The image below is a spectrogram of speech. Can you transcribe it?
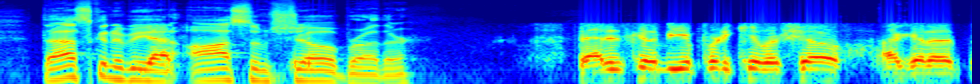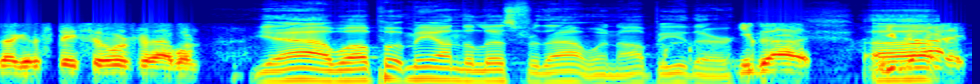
That's going to be an awesome show, brother. That is going to be a pretty killer show. I gotta, I gotta stay sober for that one. Yeah, well, put me on the list for that one. I'll be there. You got it. You Uh, got it.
